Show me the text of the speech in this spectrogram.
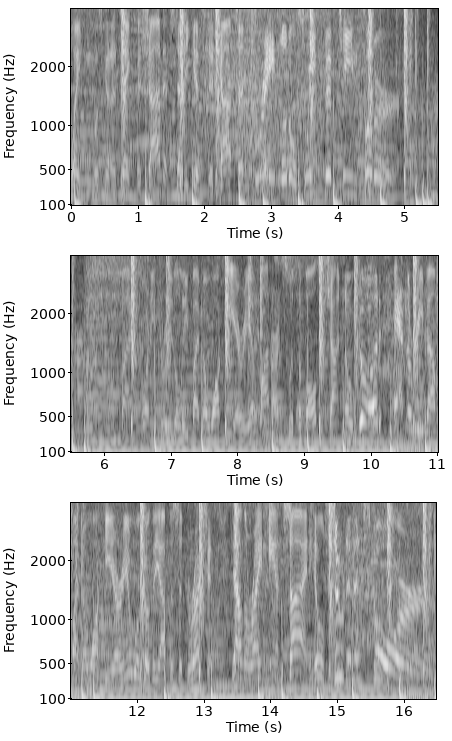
Clayton was going to take the shot. Instead, he gives to Johnson. Great little sweet 15-footer. 5-23, the lead by Milwaukee area. Monarchs with the ball. The shot no good. And the rebound by Milwaukee area will go the opposite direction. Down the right-hand side. He'll shoot it and scores.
